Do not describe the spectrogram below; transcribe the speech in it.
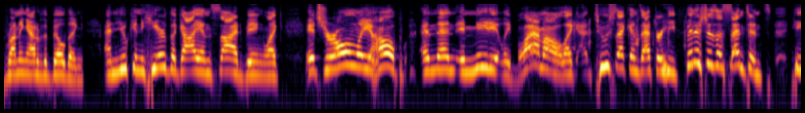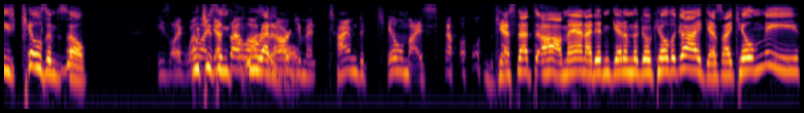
running out of the building and you can hear the guy inside being like it's your only hope and then immediately blammo like uh, 2 seconds after he finishes a sentence he kills himself He's like, well, Which I is guess I lost an incredible. argument. Time to kill myself. guess that oh man i didn't get him to go kill the guy guess i kill me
